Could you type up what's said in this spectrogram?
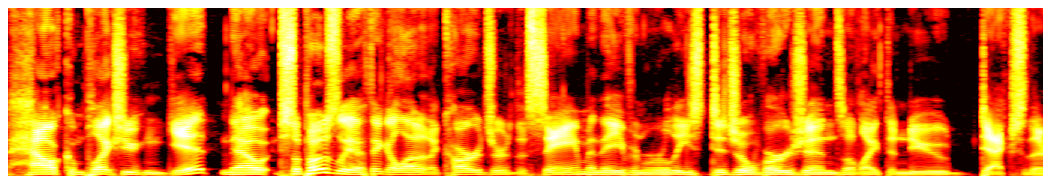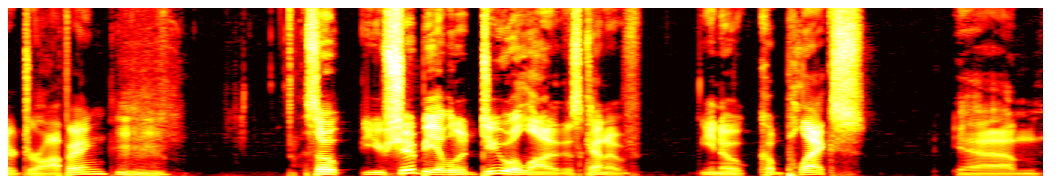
how complex you can get. Now, supposedly, I think a lot of the cards are the same, and they even released digital versions of like the new decks they're dropping. Mm-hmm. So you should be able to do a lot of this kind of, you know, complex, um,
